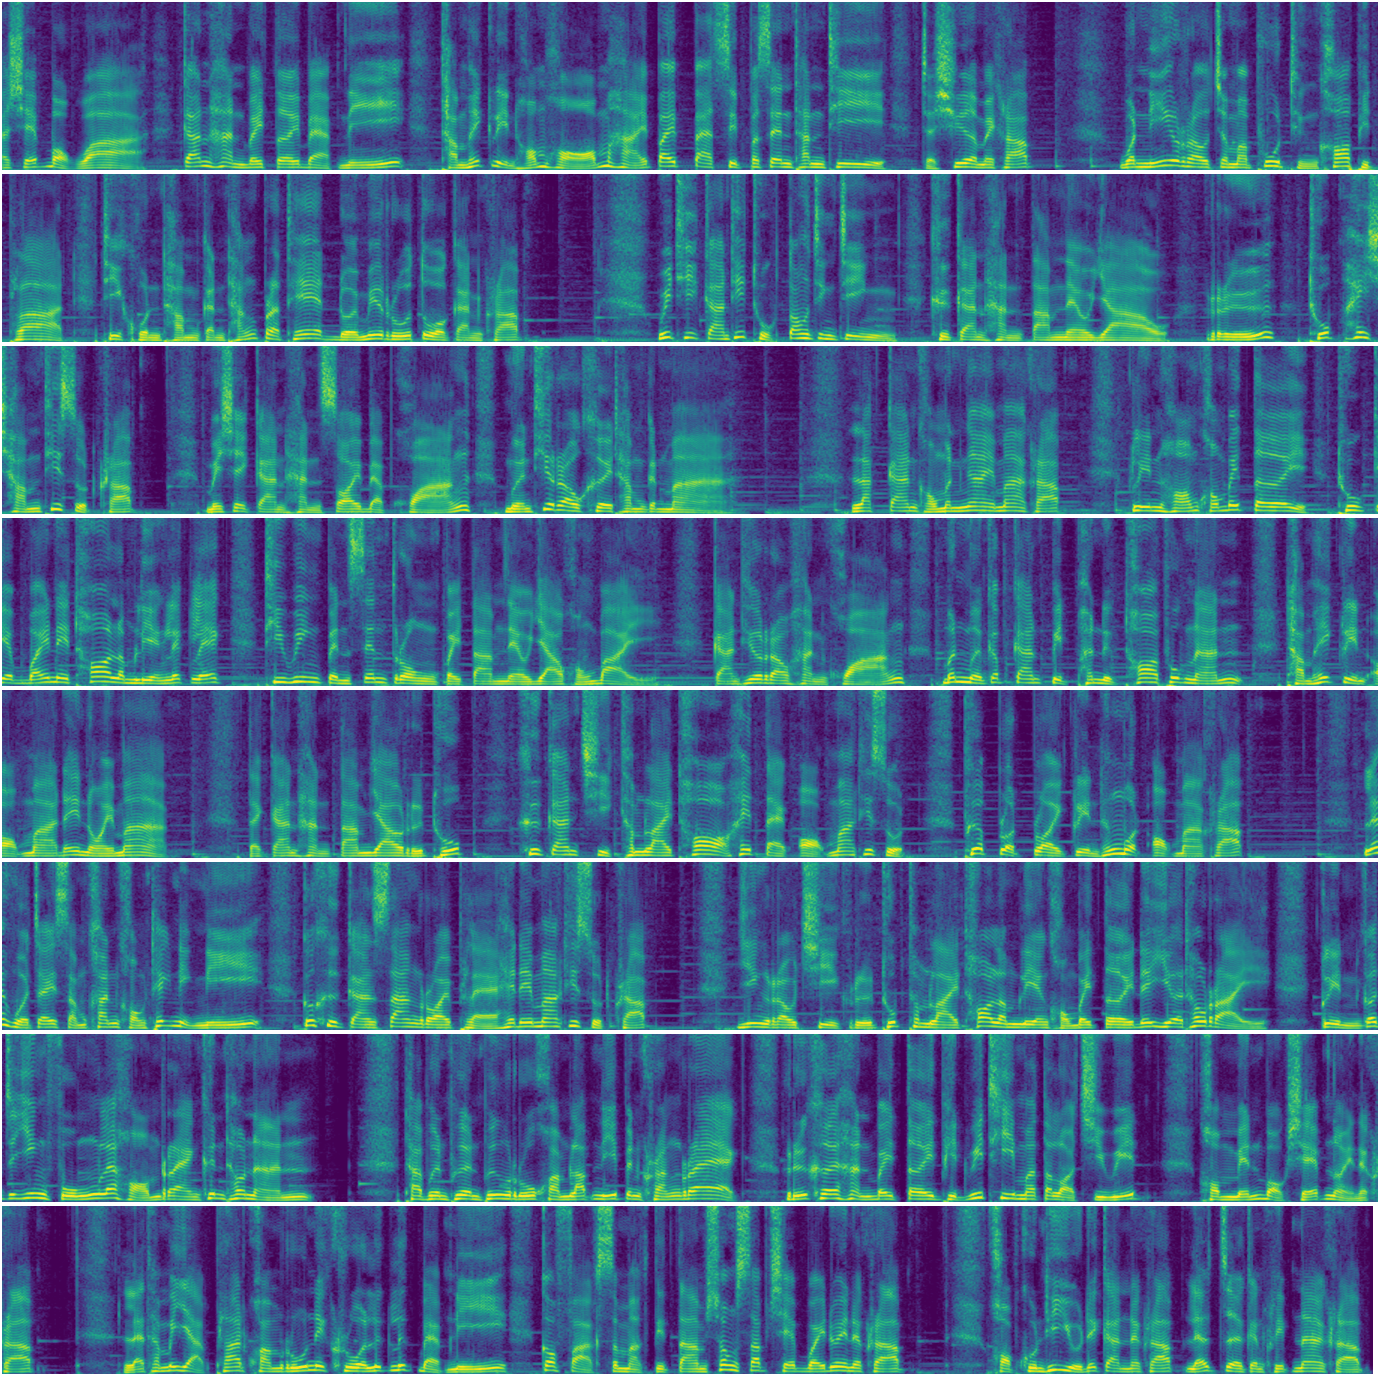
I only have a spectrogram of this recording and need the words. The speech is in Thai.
ถ้าเชฟบอกว่าการหั่นใบเตยแบบนี้ทำให้กลิ่นหอมๆหายไป 80%ทันที จะเชื่อไหมครับ วันนี้เราจะมาพูดถึงข้อผิดพลาดที่คนทำกันทั้งประเทศโดยไม่รู้ตัวกันครับ วิธีการที่ถูกต้องจริงๆ คือการหั่นตามแนวยาว หรือทุบให้ช้ำที่สุดครับ ไม่ใช่การหั่นซอยแบบขวางเหมือนที่เราเคยทำกันมา หลักการของมันง่ายมากครับ กลิ่นหอมของใบเตย ถูกเก็บไว้ในท่อลำเลียงเล็กๆ ที่วิ่งเป็นเส้นตรงไปตามแนวยาวของใบ การที่เราหั่นขวาง มันเหมือนกับการปิดผนึกท่อพวกนั้นทำให้กลิ่นออกมาได้น้อยมาก แต่การหั่นตามยาวหรือทุบ คือการฉีกทำลายท่อให้แตกออกมากที่สุด เพื่อปลดปล่อยกลิ่นทั้งหมดออกมาครับและหัวใจสำคัญของเทคนิคนี้ก็คือการสร้างรอยแผลให้ได้มากที่สุดครับ ยิ่งเราฉีกหรือทุบทำลายท่อลำเลียงของใบเตยได้เยอะเท่าไหร่ กลิ่นก็จะยิ่งฟุ้งและหอมแรงขึ้นเท่านั้น ถ้าเพื่อนๆเพิ่งรู้ความลับนี้เป็นครั้งแรก หรือเคยหั่นใบเตยผิดวิธีมาตลอดชีวิต คอมเมนต์บอกเชฟหน่อยนะครับและถ้าไม่อยากพลาดความรู้ในครัวลึกๆ แบบนี้ ก็ฝากสมัครติดตามช่องซับเชฟไว้ด้วยนะครับ ขอบคุณที่อยู่ด้วยกันนะครับ แล้วเจอกันคลิปหน้าครับ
